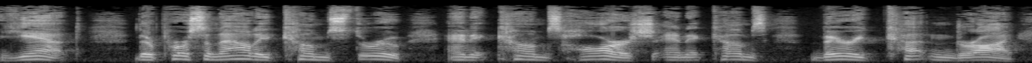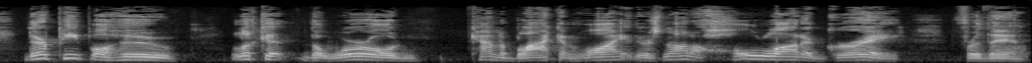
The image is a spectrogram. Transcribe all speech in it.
Yet their personality comes through and it comes harsh and it comes very cut and dry. There are people who look at the world kind of black and white. There's not a whole lot of gray for them.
